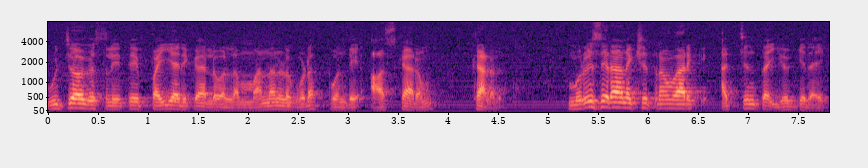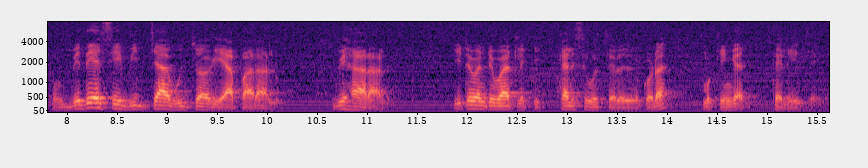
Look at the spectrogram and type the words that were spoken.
ఉద్యోగస్తులైతే పై అధికారుల వల్ల మన్ననలు కూడా పొందే ఆస్కారం కలదు. మురుశిరా నక్షత్రం వారికి అత్యంత యోగ్యదాయకం. విదేశీ విద్యా ఉద్యోగ వ్యాపారాలు విహారాలు ఇటువంటి వాటికి కలిసి వచ్చే రోజును కూడా ముఖ్యంగా తెలియజేయాలి.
